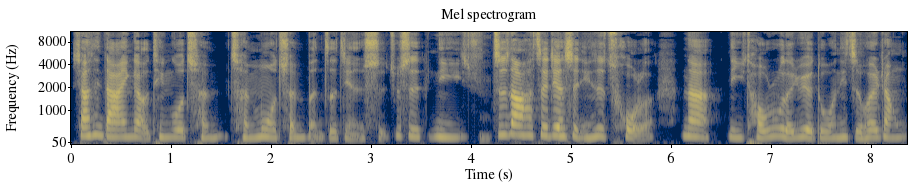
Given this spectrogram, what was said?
相信大家应该有听过沉沉默成本这件事，就是你知道这件事情是错了，那你投入的越多，你只会让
